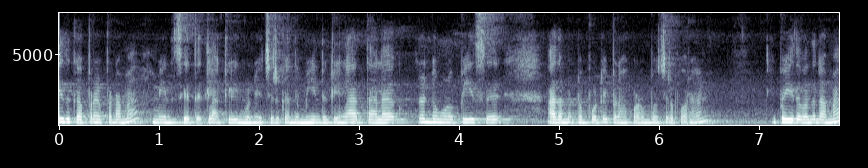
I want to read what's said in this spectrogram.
இதுக்கப்புறம் இப்போ நம்ம மீன் சேர்த்துக்கலாம். க்ளீன் பண்ணி வச்சுருக்க அந்த மீன் இருக்குங்களா தலை ரெண்டு மூணு பீஸு அதை மட்டும் போட்டு இப்போ நான் குழம்பு வச்சிட போகிறேன் இப்போ இதை வந்து நம்ம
